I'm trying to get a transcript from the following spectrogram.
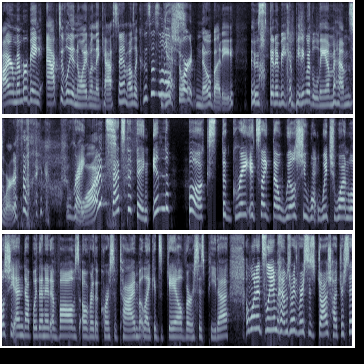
I remember being actively annoyed when they cast him. I was like, "Who's this little Yes. short nobody who's going to be competing with Liam Hemsworth?" like, Right. What? That's the thing. In the books, the great it's like the will she want which one will she end up with, and it evolves over the course of time. But like it's Gale versus Peeta, and when it's Liam Hemsworth versus Josh Hutcherson,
